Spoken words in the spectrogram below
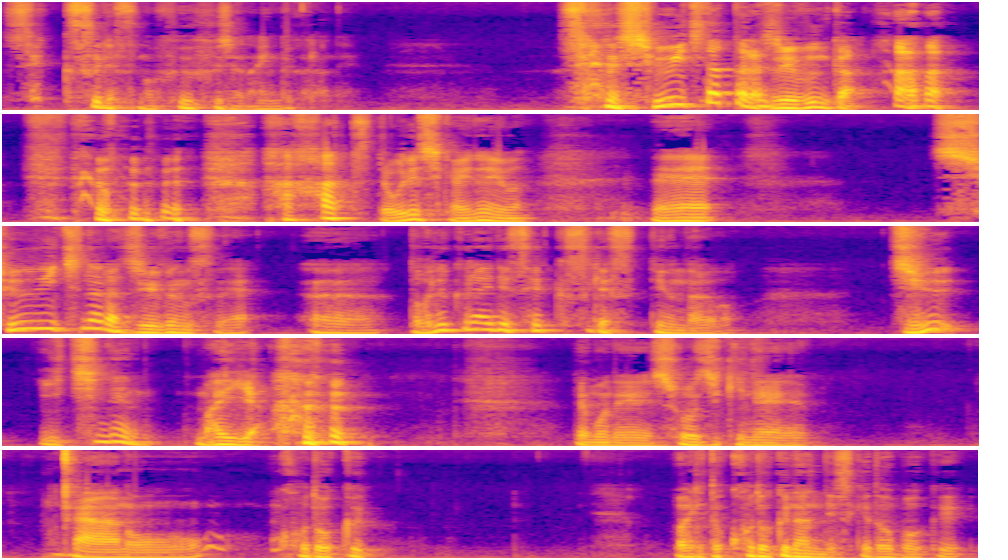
セックスレスの夫婦じゃないんだからね。週1だったら十分か。ははっつって俺しかいないわ。ね週1なら十分ですね。うん。どれくらいでセックスレスって言うんだろう。11年まあいいや。でもね、正直ね、あの、孤独、割と孤独なんですけど、僕。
